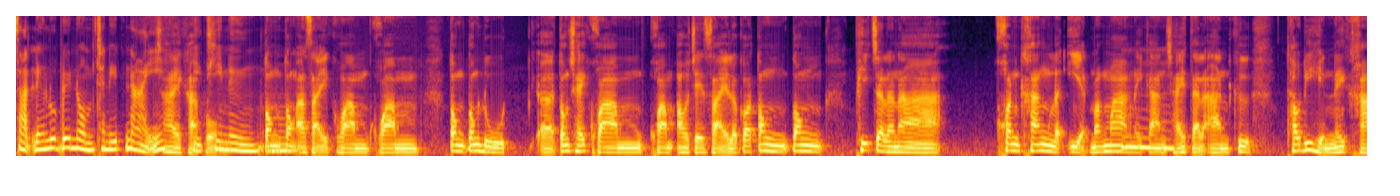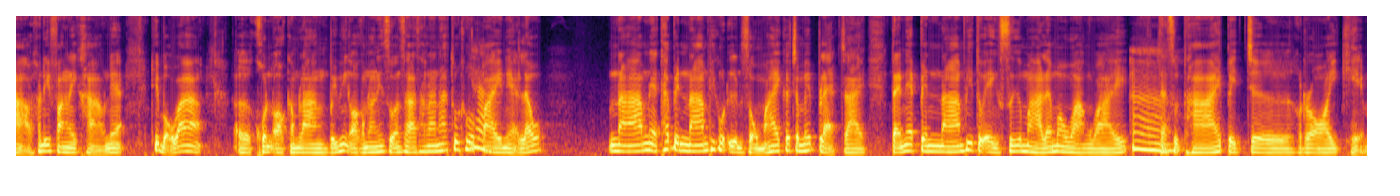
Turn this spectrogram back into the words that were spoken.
สัตว์เลี้ยงลูกด้วยนมชนิดไหนใช่ครับอีกผมทีหนึ่งต้องต้องอาศัยความความต้องต้องดูเอ่อต้องใช้ความความเอาใจใส่ แล้วก็ต้องต้องพิจารณาค่อนข้างละเอียดมาก ๆ ในการใช้แต่ละอัน คือ เท่าที่เห็นในข่าวเท่าที่ฟังในข่าวเนี่ยที่บอกว่าเอ่อคนออกกำลังไปวิ่งออกกำลังในสวนสาธารณะทั่วๆไปเนี่ยแล้วน้ำเนี่ยถ้าเป็นน้ำที่คนอื่นส่งมาให้ก็จะไม่แปลกใจ แต่เนี่ยเป็นน้ำที่ตัวเองซื้อมาแล้วมาวางไว้อ่าแต่สุดท้ายไปเจอรอยเข็ม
